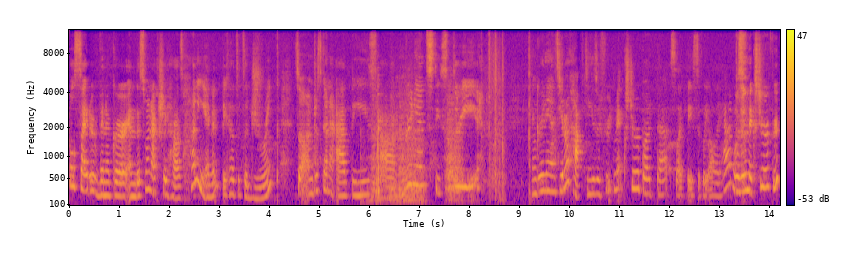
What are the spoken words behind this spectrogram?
apple cider vinegar and this one actually has honey in it because it's a drink. So I'm just gonna add these um, ingredients these three ingredients. You don't have to use a fruit mixture but that's like basically all I had was a mixture of fruit.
